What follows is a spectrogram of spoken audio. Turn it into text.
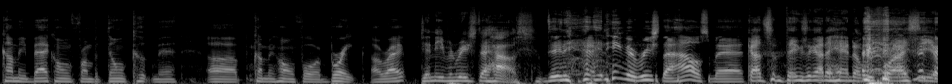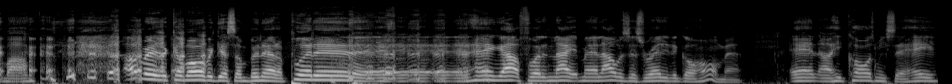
coming back home from Bethune Cookman, uh, coming home for a break. All right, Didn't even reach the house. didn't, didn't even reach the house, man. Got some things I got to handle before I see you, mom. I'm ready to come over and get some banana pudding and, and, and- and hang out for the night, man. I was just ready to go home, man. And uh, he calls me, said, "Hey,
